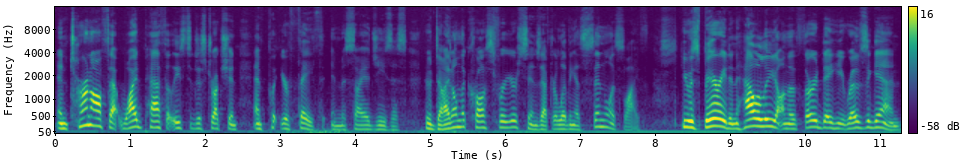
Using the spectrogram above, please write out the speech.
And turn off that wide path that leads to destruction and put your faith in Messiah Jesus, who died on the cross for your sins after living a sinless life. He was buried, and hallelujah, on the third day he rose again.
